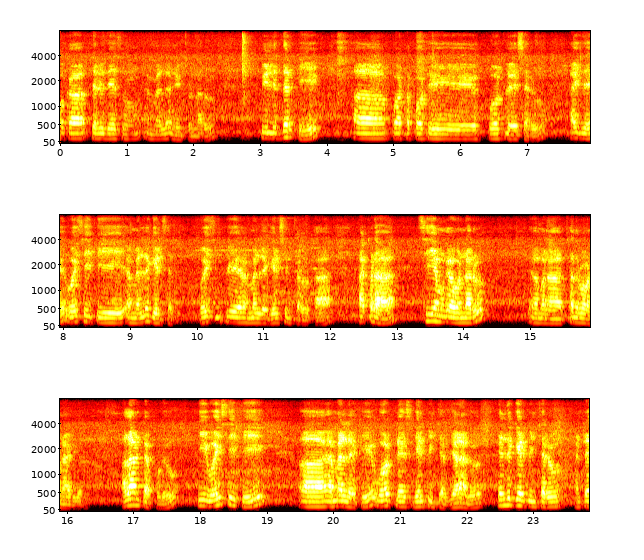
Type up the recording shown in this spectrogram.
ఒక తెలుగుదేశం ఎమ్మెల్యే నిల్చున్నారు. వీళ్ళిద్దరికీ పోట పోటీ ఓట్లు వేశారు. అయితే వైసీపీ ఎమ్మెల్యే గెలిచారు. వైసీపీ ఎమ్మెల్యే గెలిచిన తర్వాత అక్కడ సీఎంగా ఉన్నారు మన చంద్రబాబు నాయుడు గారు. అలాంటప్పుడు ఈ వైసీపీ ఎమ్మెల్యేకి ఓట్లేసి గెలిపించారు జనాలు. ఎందుకు గెలిపించారు? అంటే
